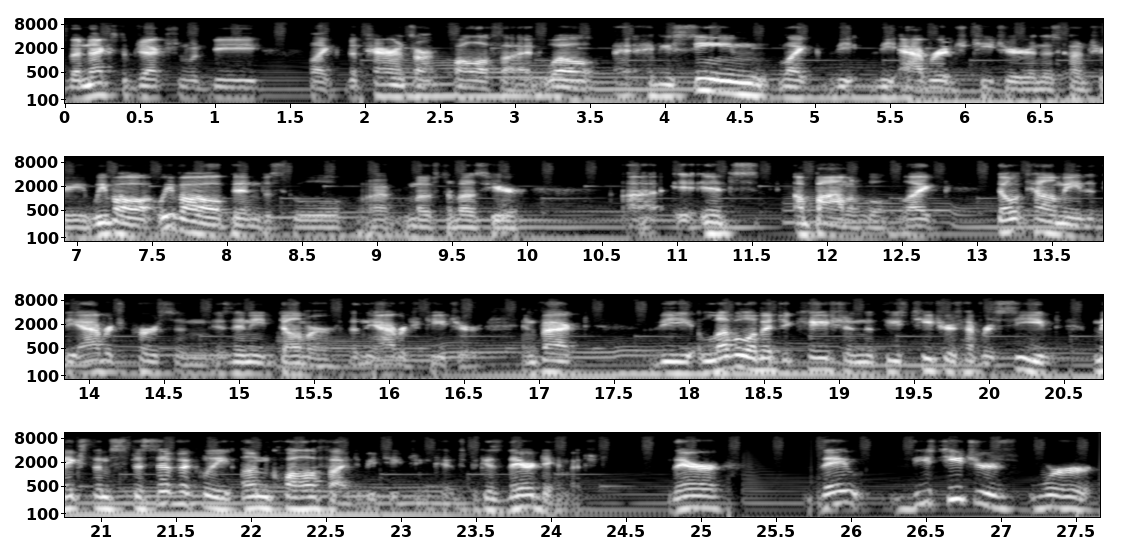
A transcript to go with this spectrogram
the next objection would be like the parents aren't qualified. Well, have you seen like the the average teacher in this country? We've all we've all been to school, uh, most of us here. Uh, it- it's abominable. Like, don't tell me that the average person is any dumber than the average teacher. In fact, the level of education that these teachers have received makes them specifically unqualified to be teaching kids because they're damaged. They're they these teachers were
